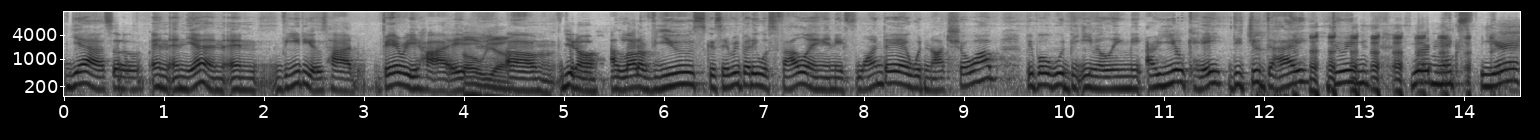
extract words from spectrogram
yeah so and and yeah and, and videos had very high oh yeah. um, you know a lot of views because everybody was following and if one day i would not show up people would be emailing me are you okay? Did you die during your next year?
